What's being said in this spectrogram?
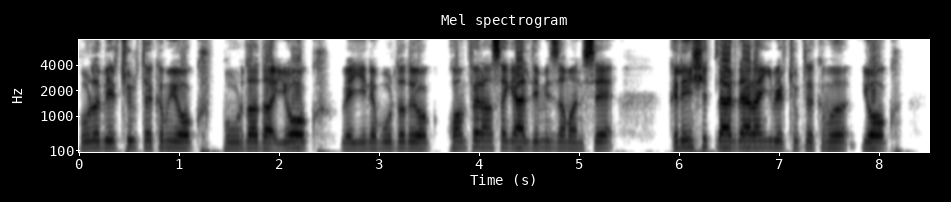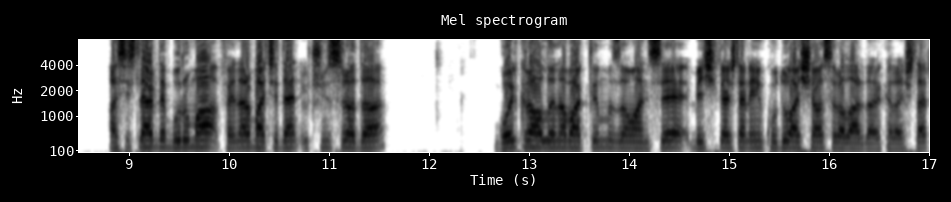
Burada bir Türk takımı yok. Burada da yok. Ve yine burada da yok. Konferansa geldiğimiz zaman ise clean sheetlerde herhangi bir Türk takımı yok. Asistlerde Buruma Fenerbahçe'den 3. sırada. Gol krallığına baktığımız zaman ise Beşiktaş'tan en kudu aşağı sıralarda arkadaşlar.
